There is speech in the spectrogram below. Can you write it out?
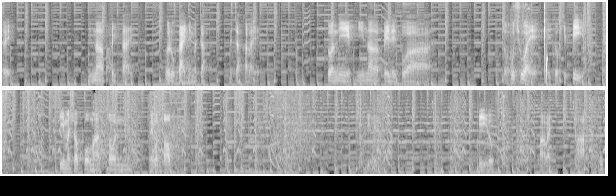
เฮ้ย นี่น่าเป็นไก่เมื่อลูกไก่นี่มาจากมาจากอะไร ตัวหนีบนี้น่าจะเป็นในตัวตัวผู้ช่วยไอตัวคิปปี้ที่มาชอบโผล่มาตอน Microsoft เย็นคิปปี้ลูกปาไปปาปุ๊บ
